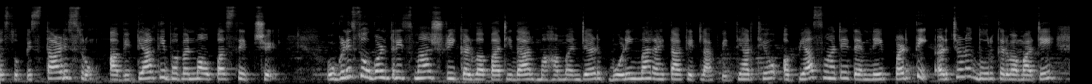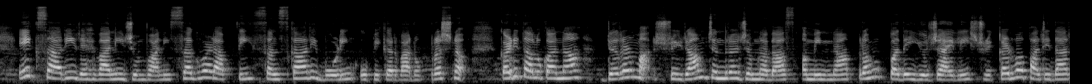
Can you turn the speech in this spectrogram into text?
બસો પિસ્તાળીસ રૂમ આ વિદ્યાર્થી ભવનમાં ઉપસ્થિત છે. ઓગણીસો ઓગણત્રીસમાં શ્રી કડવા પાટીદાર મહામંડળ બોર્ડિંગમાં રહેતા કેટલાક વિદ્યાર્થીઓ અભ્યાસ માટે તેમને પડતી અડચણો દૂર કરવા માટે એક સારી રહેવાની જમવાની સગવડ આપતી સંસ્કારી બોર્ડિંગ ઊભી કરવાનો પ્રશ્ન કડી તાલુકાના ડરણમાં શ્રી રામચંદ્ર જમનાદાસ અમીનના પ્રમુખ પદે યોજાયેલી શ્રી કડવા પાટીદાર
